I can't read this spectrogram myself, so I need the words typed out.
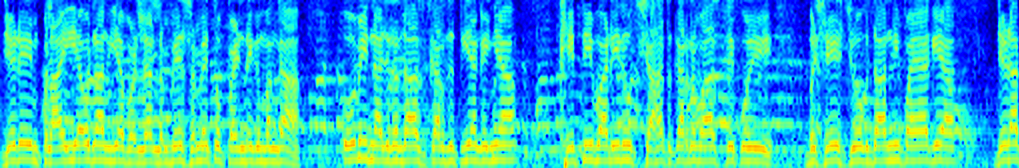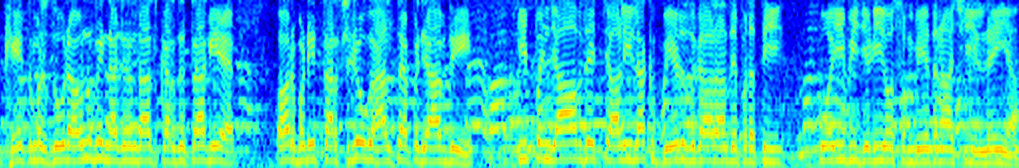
ਜਿਹੜੇ EMPLOYE ਆ, ਉਹਨਾਂ ਦੀਆਂ ਬੜੇ ਲੰਬੇ ਸਮੇਂ ਤੋਂ ਪੈਂਡਿੰਗ ਮੰਗਾਂ, ਉਹ ਵੀ ਨਜ਼ਰਅੰਦਾਜ਼ ਕਰ ਦਿੱਤੀਆਂ ਗਈਆਂ। ਖੇਤੀਬਾੜੀ ਨੂੰ ਉਤਸ਼ਾਹਿਤ ਕਰਨ ਵਾਸਤੇ ਕੋਈ ਵਿਸ਼ੇਸ਼ ਯੋਗਦਾਨ ਨਹੀਂ ਪਾਇਆ ਗਿਆ। ਜਿਹੜਾ ਖੇਤ ਮਜ਼ਦੂਰ ਆ, ਉਹਨੂੰ ਵੀ ਨਜ਼ਰਅੰਦਾਜ਼ ਕਰ ਦਿੱਤਾ ਗਿਆ ਹੈ। ਔਰ ਬੜੀ ਤਰਸਯੋਗ ਹਾਲਤ ਹੈ ਪੰਜਾਬ ਦੀ ਕਿ ਪੰਜਾਬ ਦੇ 40 ਲੱਖ ਬੇਰੁਜ਼ਗਾਰਾਂ ਦੇ ਪ੍ਰਤੀ ਕੋਈ ਵੀ ਜਿਹੜੀ ਉਹ ਸੰਵੇਦਨਾਸ਼ੀਲ ਨਹੀਂ ਆ।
